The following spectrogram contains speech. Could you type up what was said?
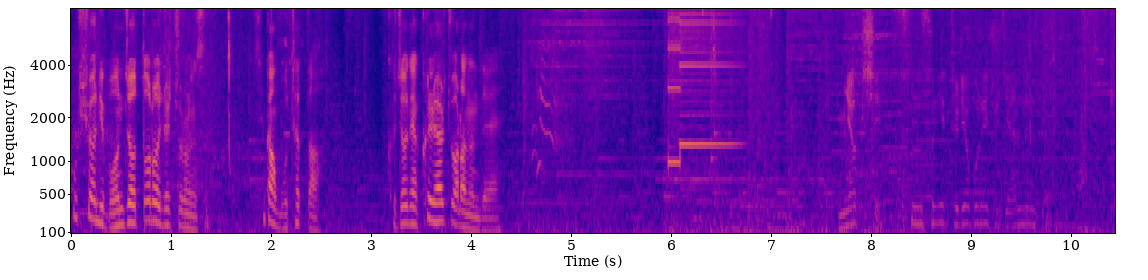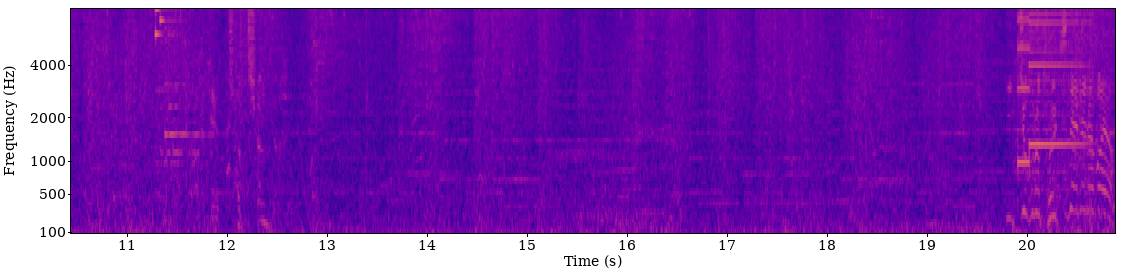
potion이 먼저 떨어질 줄은 생각 못했다 그 전에 클리어 할 줄 알았는데 역시 순순히 들여보내주지 않는다. 빠르게 처치한다. 이쪽으로 돌진하려나 봐요.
